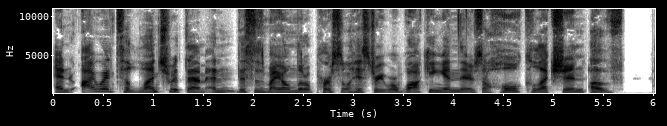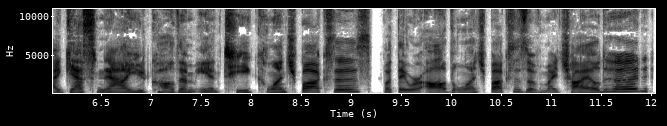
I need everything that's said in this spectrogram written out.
And I went to lunch with them and this is my own little personal history. We're walking in there's a whole collection of I guess now you'd call them antique lunchboxes, but they were all the lunchboxes of my childhood.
